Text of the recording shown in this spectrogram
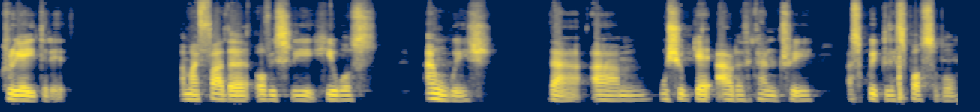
created it. And my father, obviously, he was anguished that um, we should get out of the country as quickly as possible.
